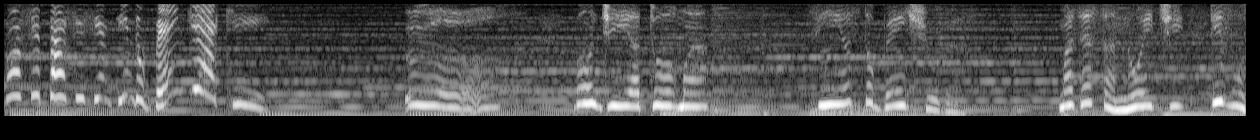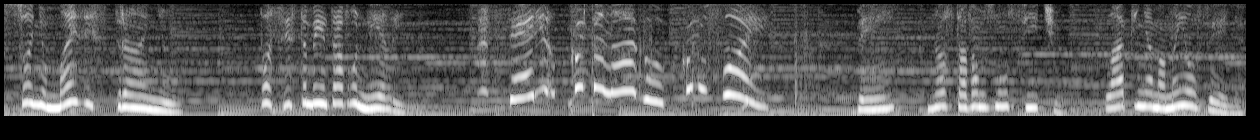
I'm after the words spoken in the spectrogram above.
Você tá se sentindo bem, Jack? Ah, bom dia, turma. Sim, eu estou bem, Sugar. Mas essa noite tive o sonho mais estranho. Vocês também entravam nele. Ah, sério? Conta logo! Como foi? Bem, nós estávamos num sítio. Lá tinha a mamãe ovelha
